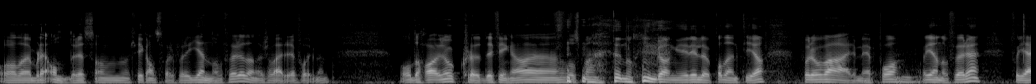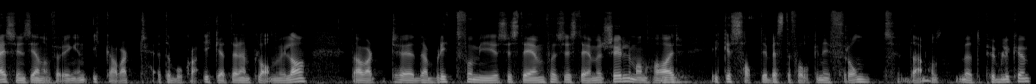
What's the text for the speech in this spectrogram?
og det ble andre som fikk ansvaret for å gjennomføre denne svære reformen. Og det har jo klødd i fingra eh, hos meg noen ganger i løpet av den tida for å være med på å gjennomføre. For jeg syns gjennomføringen ikke har vært etter boka. Ikke etter den planen vi la. Det har, vært, eh, det har blitt for mye system for systemets skyld. Man har ikke satt de beste folkene i front der man møter publikum,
